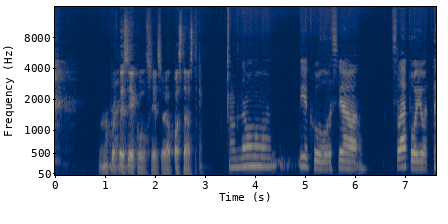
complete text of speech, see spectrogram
nu, kur tu esi iekūlusies vēl pastāsti? Nu, iekūlos, jā, slēpojot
